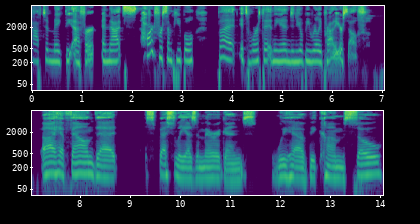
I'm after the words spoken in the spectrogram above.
have to make the effort. And that's hard for some people, but it's worth it in the end. And you'll be really proud of yourself. I have found that, especially as Americans, we have become so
